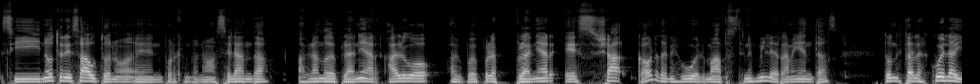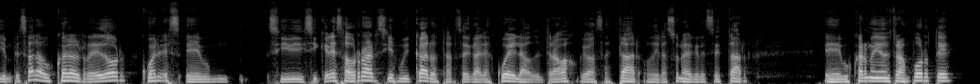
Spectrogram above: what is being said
si no tenés auto ¿no? en, por ejemplo, Nueva Zelanda, hablando de planear, algo, algo que puedes planear es ya, ahora tenés Google Maps, tenés mil herramientas, dónde está la escuela y empezar a buscar alrededor cuál es, eh, si, si querés ahorrar, si es muy caro estar cerca de la escuela o del trabajo que vas a estar o de la zona que querés estar, eh, buscar medios de transporte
